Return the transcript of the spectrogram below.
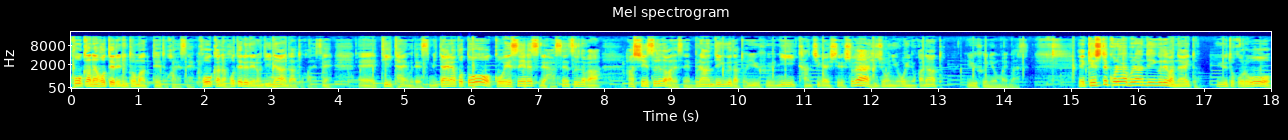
高価なホテルに泊まってとかですね高価なホテルでのディナーだとかですね、えー、ティータイムですみたいなことをこう SNS で発信するのが発信するのがですねブランディングだというふうに勘違いしている人が非常に多いのかなというふうに思います。えー、決してこれはブランディングではないというところを、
